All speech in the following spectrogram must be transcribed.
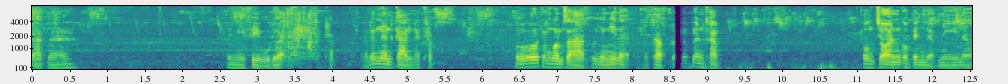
ปลั๊กนะ ไม่มีฟิวด้วยนะครับเราดำเนินการนะครับโอ้ทำความสะอาดพวกอย่างนี้แหละนะครับเพื่อนๆครับวงจรก็เป็นแบบนี้นะ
